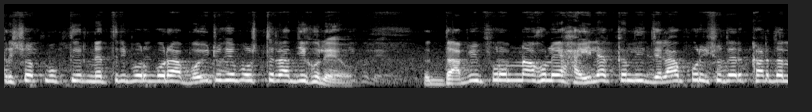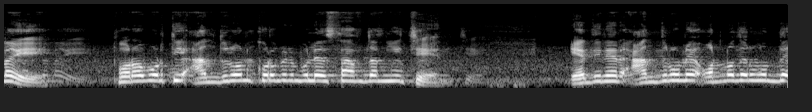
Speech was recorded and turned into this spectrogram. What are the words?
কৃষক মুক্তির নেতৃবর্গরা বৈঠকে বসতে রাজি হলেও, দাবি পূরণ না হলে হাইলাকান্দি জেলা পরিষদের কার্যালয়ে পরবর্তী আন্দোলন করবেন বলে সাফ জানিয়েছেন। এদিনের আন্দোলনে অন্যদের মধ্যে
